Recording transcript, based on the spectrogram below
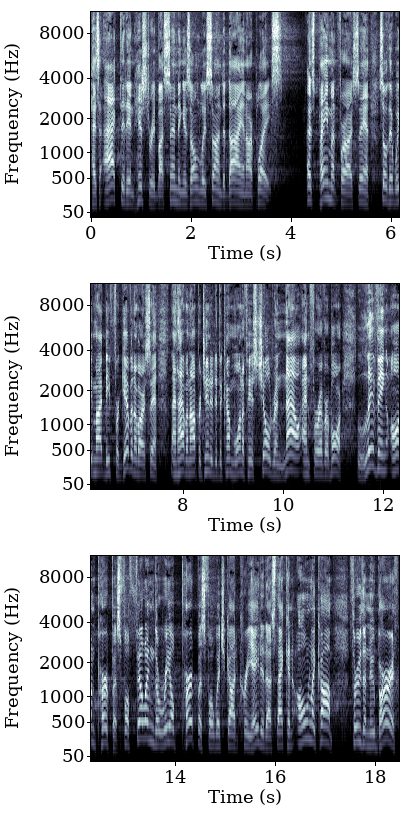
has acted in history by sending His only Son to die in our place as payment for our sin, so that we might be forgiven of our sin and have an opportunity to become one of His children now and forevermore. Living on purpose, fulfilling the real purpose for which God created us, that can only come through the new birth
